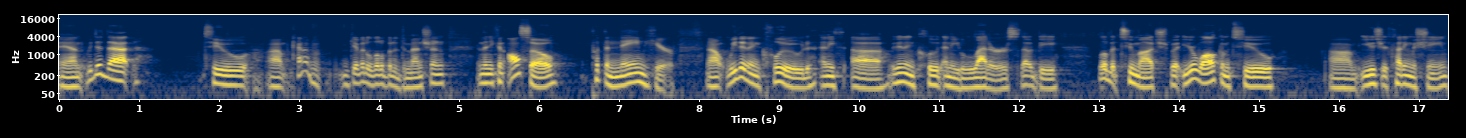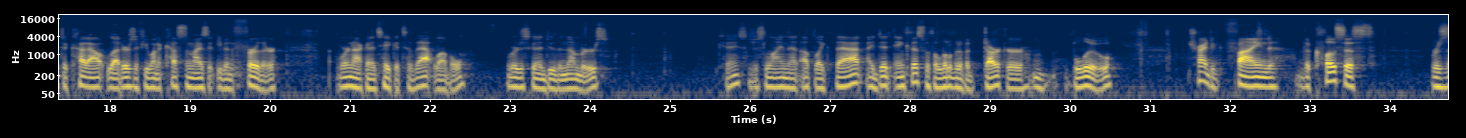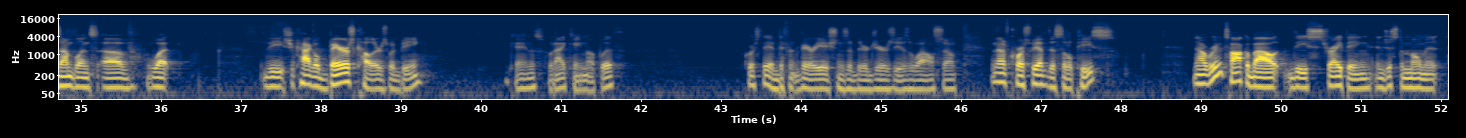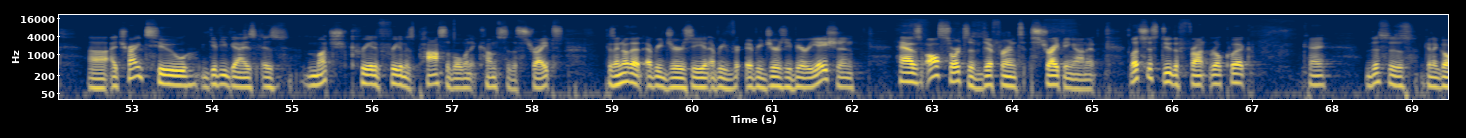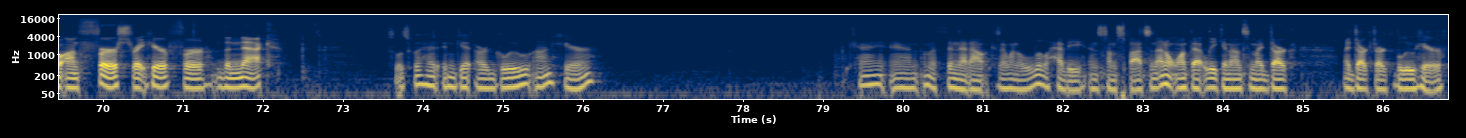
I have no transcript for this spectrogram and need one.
And we did that to um, kind of give it a little bit of dimension. And then you can also put the name here. Now we didn't include any uh, we didn't include any letters. That would be a little bit too much, but you're welcome to um, use your cutting machine to cut out letters if you want to customize it even further. We're not going to take it to that level. We're just going to do the numbers. Okay, so just line that up like that. I did ink this with a little bit of a darker blue. Tried to find the closest resemblance of what the Chicago Bears colors would be. Okay, and this is what I came up with. Of course, they have different variations of their jersey as well. So, and then of course we have this little piece. Now we're going to talk about the striping in just a moment. Uh, I tried to give you guys as much creative freedom as possible when it comes to the stripes, because I know that every jersey and every, every jersey variation has all sorts of different striping on it. Let's just do the front real quick, okay? This is gonna go on first right here for the neck. So let's go ahead and get our glue on here. Okay, and I'm gonna thin that out because I went a little heavy in some spots and I don't want that leaking onto my dark, my dark, dark blue here.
